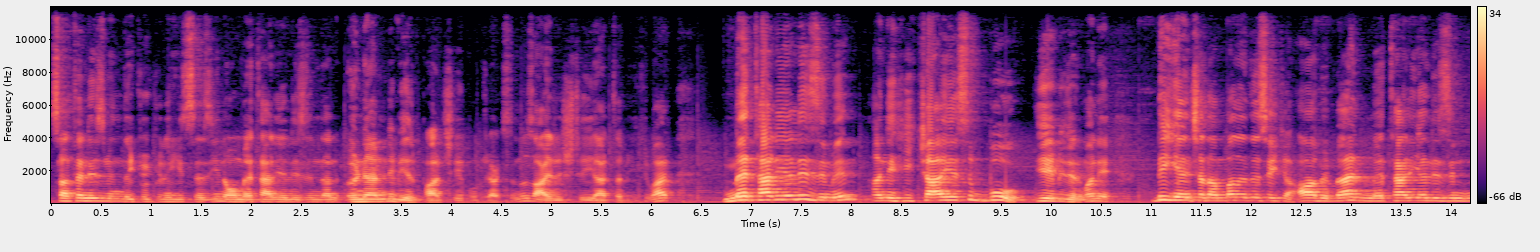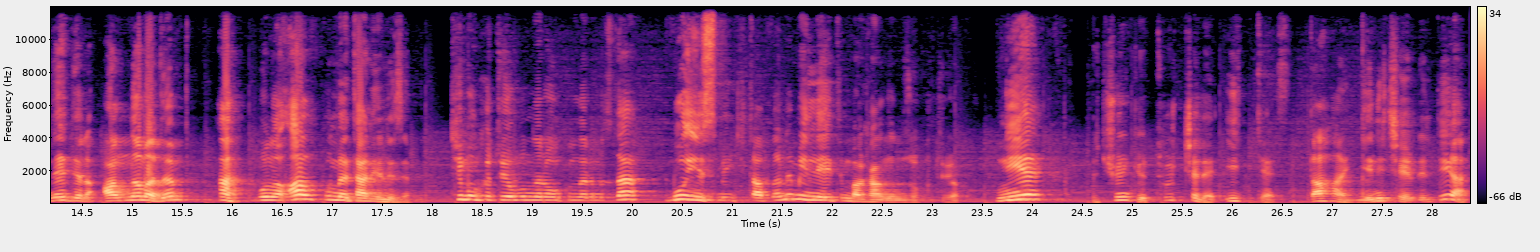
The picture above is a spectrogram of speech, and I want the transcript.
satanizmin de köküne gitseniz yine o materyalizmden önemli bir parçayı bulacaksınız. Ayrıştığı yer tabii ki var. Materyalizmin hani hikayesi bu diyebilirim. Hani bir genç adam bana dese ki abi ben materyalizm nedir anlamadım. Hah bunu al bu materyalizm. Kim okutuyor bunları okullarımızda? Bu ismi kitaplarını Milli Eğitim Bakanlığımız okutuyor. Niye? E Çünkü Türkçe'de ilk kez daha yeni çevrildi ya.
